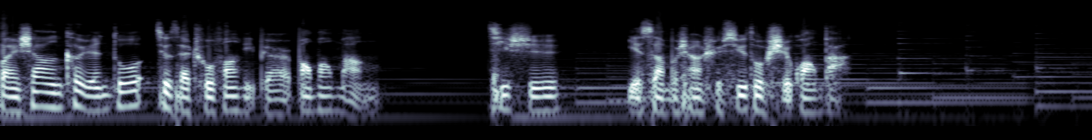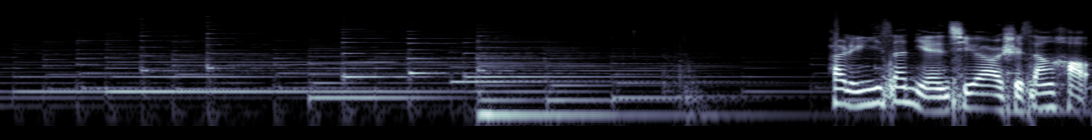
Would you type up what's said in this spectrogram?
晚上客人多，就在厨房里边帮帮忙。其实也算不上是虚度时光吧。二零一三年七月二十三号，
